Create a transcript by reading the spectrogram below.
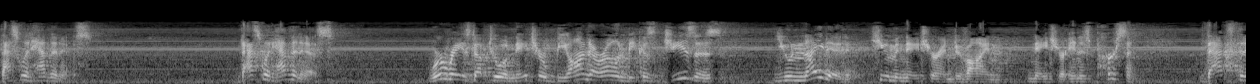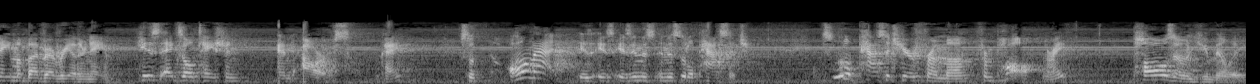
That's what heaven is. That's what heaven is. We're raised up to a nature beyond our own because Jesus united human nature and divine nature in his person. That's the name above every other name. His exaltation and ours. Okay? So all that is, is, is in, this, in this little passage. It's a little passage here from, uh, from Paul, all right? Paul's own humility.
